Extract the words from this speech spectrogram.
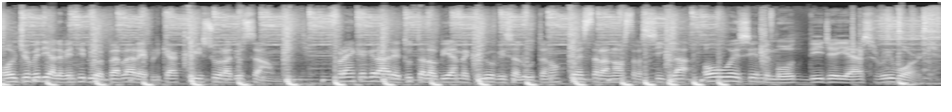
o il giovedì alle 22 per la replica qui su Radio Sound. Frank Agraria e tutta la OBM crew vi salutano. Questa è la nostra sigla Always in the Mood DJS Rework.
